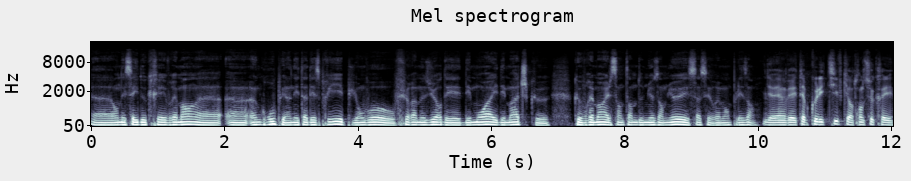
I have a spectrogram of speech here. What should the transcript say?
Euh, on essaye de créer vraiment euh, un, un groupe et un état d'esprit, et puis on voit au fur et à mesure des, des mois et des matchs que, que vraiment elles s'entendent de mieux en mieux, et ça c'est vraiment plaisant. Il y a un véritable collectif qui est en train de se créer.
